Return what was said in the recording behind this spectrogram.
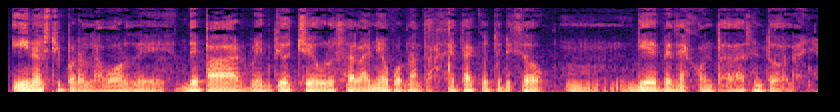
y no estoy por la labor de, pagar 28 euros al año por una tarjeta que utilizo 10 mm, veces contadas en todo el año.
